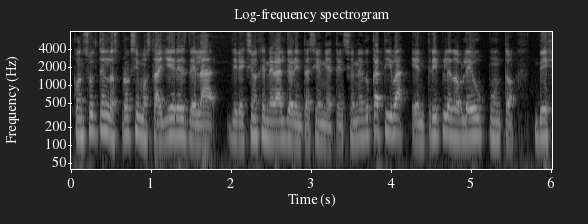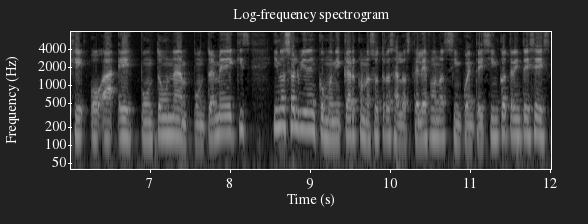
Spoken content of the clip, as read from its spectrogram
Consulten los próximos talleres de la Dirección General de Orientación y Atención Educativa en www.dgoae.unam.mx y no se olviden comunicar con nosotros a los teléfonos 5536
